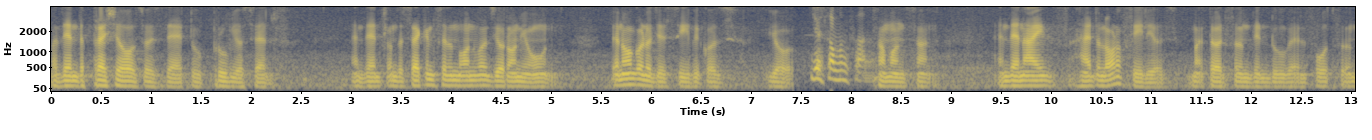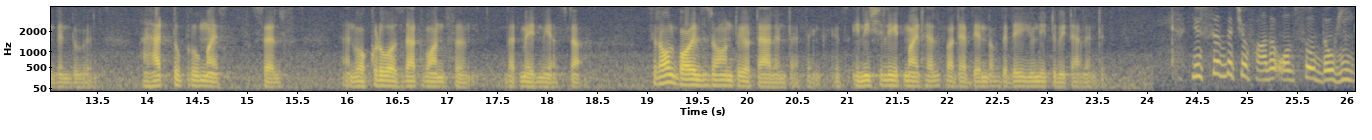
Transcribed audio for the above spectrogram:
But then the pressure also is there to prove yourself. And then from the second film onwards, you're on your own. They're not going to just see because you're, you're someone's son. Someone's son. And then I've had a lot of failures. My third film didn't do well, fourth film didn't do well. I had to prove myself. And Okkadu was that one film that made me a star. So it all boils down to your talent, I think. It's, initially it might help, but at the end of the day, you need to be talented. You said that your father also, though he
